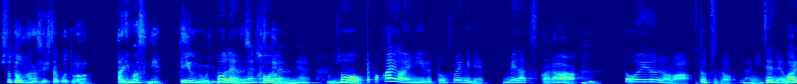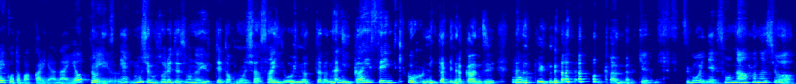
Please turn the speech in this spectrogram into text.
人とお話ししたことはありますね。っていうのを今そうだよね、そうだよね、うん、そう。やっぱ海外にいるとそういう意味で目立つから、うんそういうのは一つの何全然悪いことばっかりじゃないよっていう。そうですね。もしもそれでそんな言ってた本社採用になったら何外線帰国みたいな感じなんていうのわかんないけど。すごいね。そんな話は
